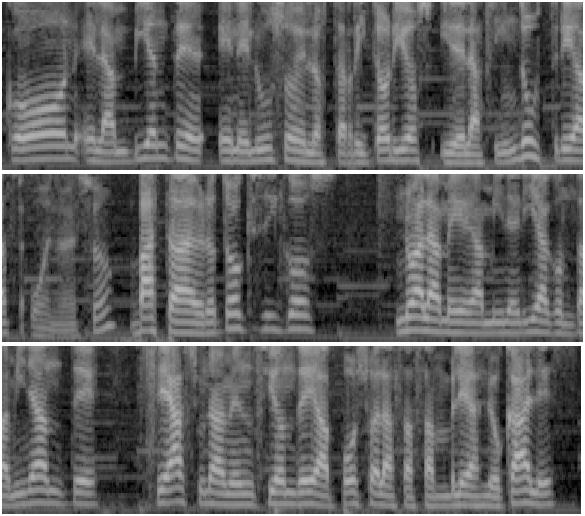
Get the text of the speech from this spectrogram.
con el ambiente en el uso de los territorios y de las industrias. Bueno, eso. Basta de agrotóxicos, no a la megaminería contaminante, se hace una mención de apoyo a las asambleas locales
